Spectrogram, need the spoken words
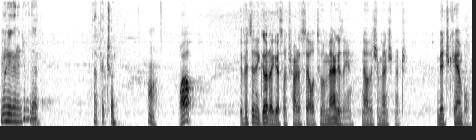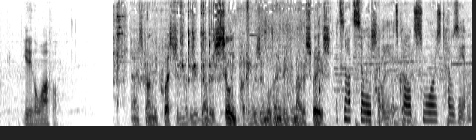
What are you gonna do with that? That picture. Hmm. Well, if it's any good, I guess I'll try to sell it to a magazine, now that you mention it. Midge Campbell, eating a waffle. I strongly question whether your daughter's silly putty resembles anything from outer space. It's not silly sorry, putty. It's I called doubt s'mores toesium.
